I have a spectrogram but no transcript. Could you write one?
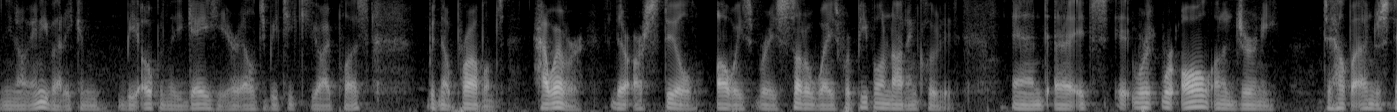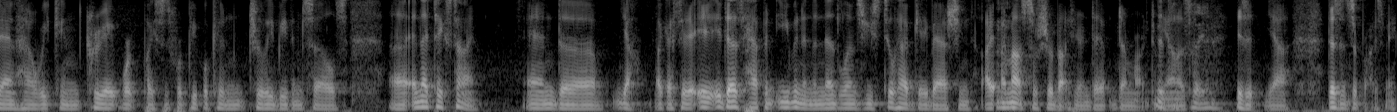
you know, anybody can be openly gay here, LGBTQI plus, with no problems. However, there are still always very subtle ways where people are not included, and uh, it's it, we're we're all on a journey to help understand how we can create workplaces where people can truly be themselves, uh, and that takes time. And uh, yeah, like I said, it, it, does happen even in the Netherlands. You still have gay bashing. I, am not so sure about here in De- Denmark, to it's be honest. The same. Is it? Yeah, doesn't surprise me.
